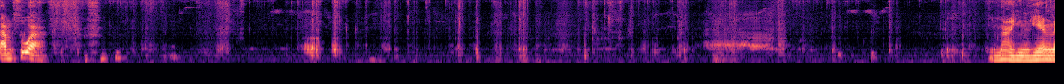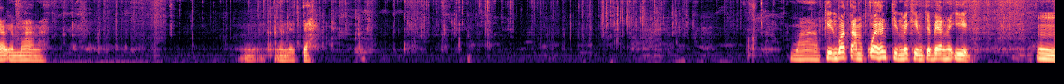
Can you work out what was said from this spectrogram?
ตำซั่ว มมาหิวแห้งแล้วเอ็มมานะนั่นแหละจ้ะว้าวกินว่าตำกล้วยขันกินไม่เค็มจะแบ่งให้อีก อืม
